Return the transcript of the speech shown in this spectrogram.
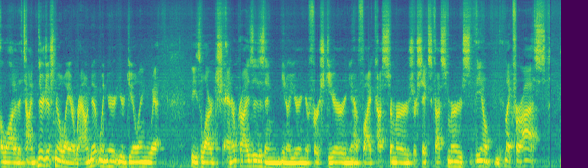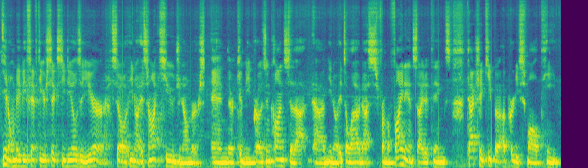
a lot of the time there's just no way around it when you're you're dealing with these large enterprises and you know you're in your first year and you have five customers or six customers you know like for us you know maybe 50 or 60 deals a year. So you know it's not huge numbers and there can be pros and cons to that. Um, you know it's allowed us from a finance side of things to actually keep a, a pretty small team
